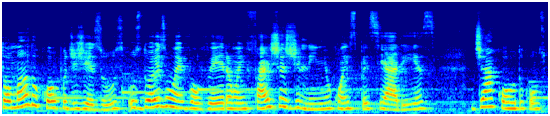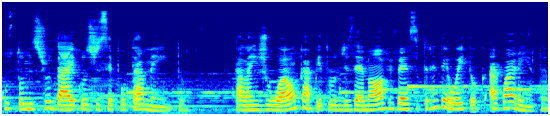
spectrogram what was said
tomando o corpo de Jesus, os dois o envolveram em faixas de linho com especiarias, de acordo com os costumes judaicos de sepultamento. Está lá em João, capítulo 19, verso 38 a 40.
